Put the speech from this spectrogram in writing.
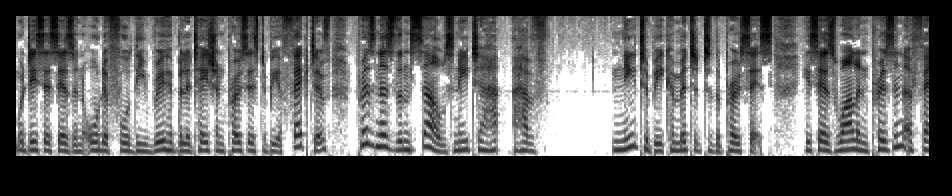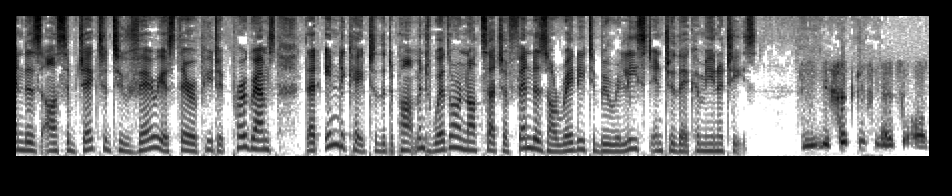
Modise says in order for the rehabilitation process to be effective, prisoners themselves need to ha- have need to be committed to the process. He says while in prison, offenders are subjected to various therapeutic programs that indicate to the department whether or not such offenders are ready to be released into their communities. The effectiveness of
